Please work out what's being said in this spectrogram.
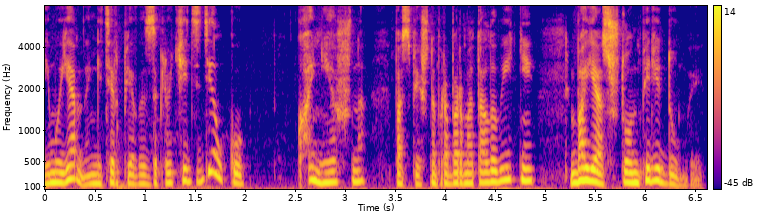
Ему явно не терпелось заключить сделку. Конечно, поспешно пробормотала Уитни, боясь, что он передумает.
